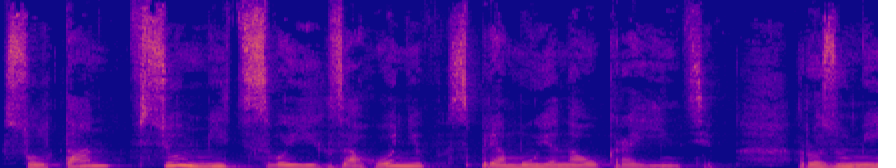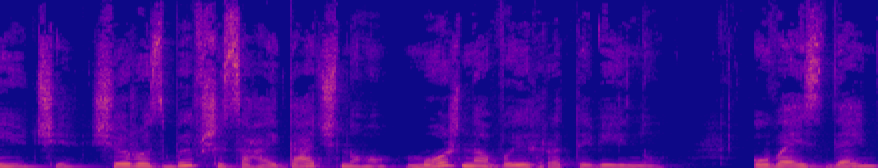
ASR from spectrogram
Султан всю міць своїх загонів спрямує на українців, розуміючи, що розбивши Сагайдачного, можна виграти війну. Увесь день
